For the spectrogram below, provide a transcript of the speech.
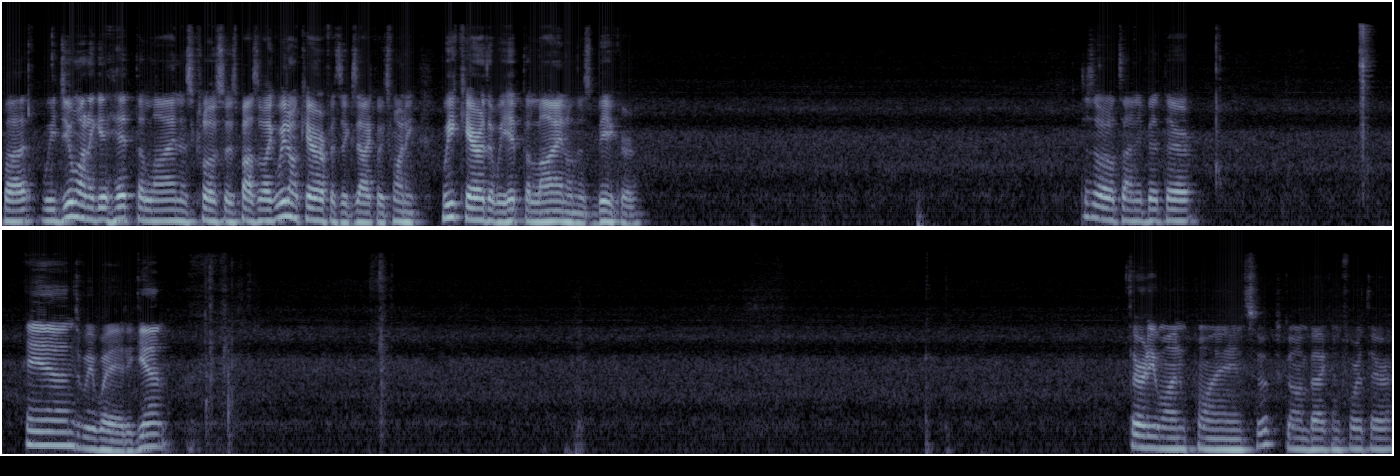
But we do want to get hit the line as close as possible. Like we don't care if it's exactly 20. We care that we hit the line on this beaker. Just a little tiny bit there. And we weigh it again. 31 points, oops, going back and forth there.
